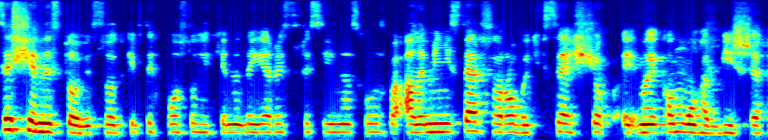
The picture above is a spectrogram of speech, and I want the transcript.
Це ще не 100% тих послуг, які надає реєстраційна служба, але міністерство робить все, щоб якомога більше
